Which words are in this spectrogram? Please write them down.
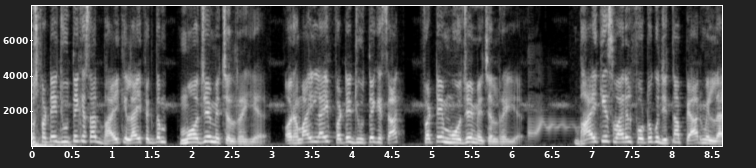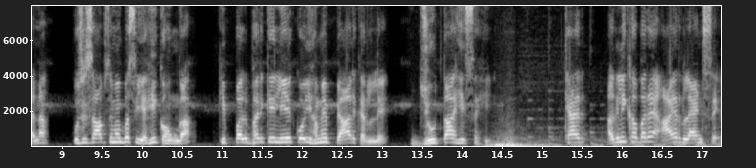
उस फटे जूते के साथ भाई की लाइफ एकदम मोजे में चल रही है और हमारी लाइफ फटे जूते के साथ फटे मोजे में चल रही है। भाई के इस वायरल फ़ोटो को जितना प्यार मिल रहा है ना उस हिसाब से मैं बस यही कहूँगा कि पल भर के लिए कोई हमें प्यार कर ले, जूता ही सही। खैर, अगली खबर है आयरलैंड से,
